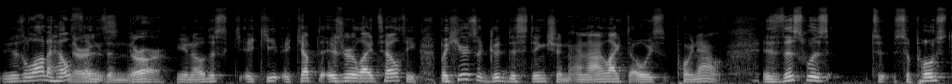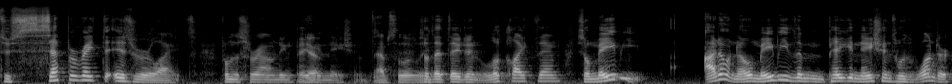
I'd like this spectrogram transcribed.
There's a lot of health Mm-hmm. There things is. in There there. are. You know this it keep it kept the Israelites healthy. But here's a good distinction, and I like to always point out is this was to, supposed to separate the Israelites from the surrounding pagan Yep. nations, Absolutely. so that they didn't look like them. So maybe. I don't know. Maybe the pagan nations would wonder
